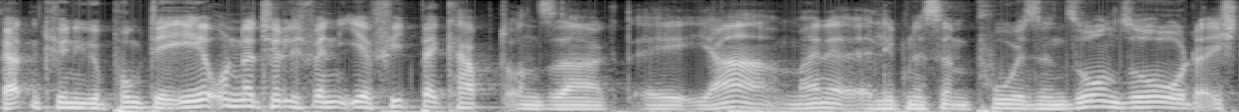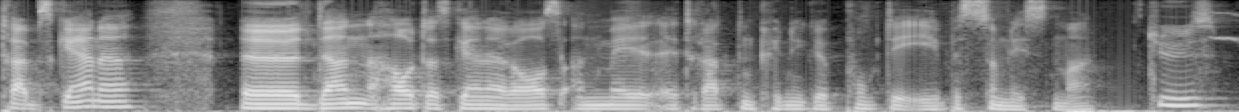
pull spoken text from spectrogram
Rattenkönige.de und natürlich, wenn ihr Feedback habt und sagt, ey, ja, meine Erlebnisse im Pool sind so und so oder ich treibe es gerne, äh, dann haut das gerne raus an mail.rattenkönige.de. Bis zum nächsten Mal. Tschüss.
